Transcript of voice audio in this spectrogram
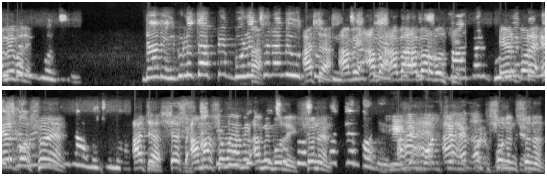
আমি বলি এগুলো তো আপনি বলেছেন আমি উত্তর দিচ্ছি আমি আবার- আবার- আবার বলছি। এরপরে- এরপর শুনেন। আচ্ছা শেষ আমার আপনি সময় আমি আমি বলি। শুনেন। হ্যাঁ, হ্যাঁ, শুনেন শুনেন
